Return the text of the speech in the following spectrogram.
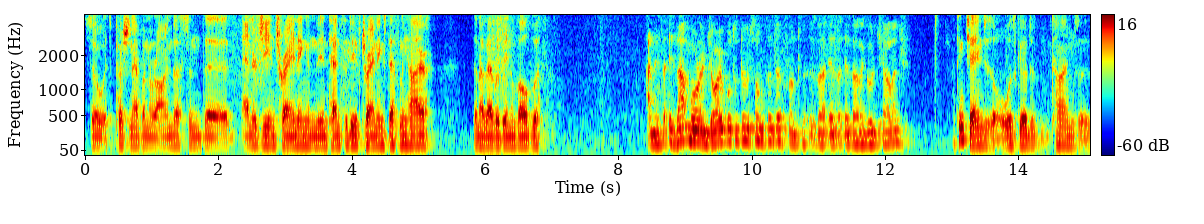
So it's pushing everyone around us, and the energy and training and the intensity of training is definitely higher than I've ever been involved with. And is, is that more enjoyable to do something different? Is that is, is that a good challenge? I think change is always good at times. Uh,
